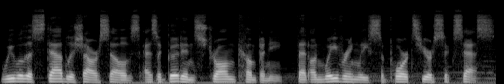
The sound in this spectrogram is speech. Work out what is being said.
We will establish ourselves as a good and strong company that unwaveringly supports your success.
